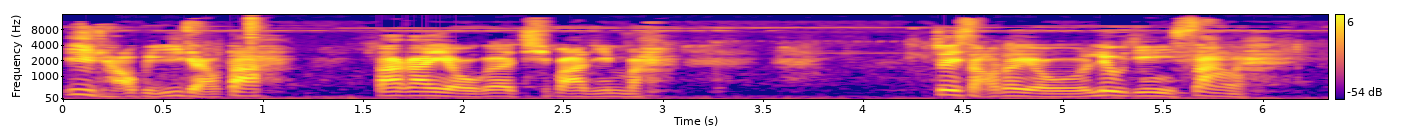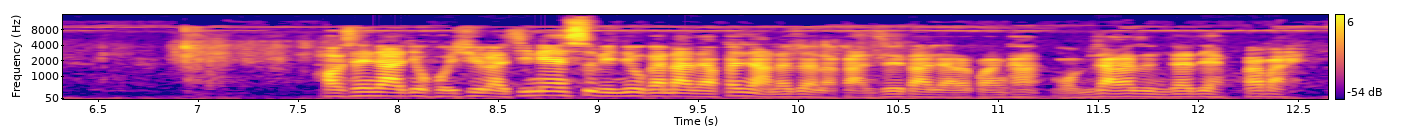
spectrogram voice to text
一条比一条大，大概有个七八斤吧，最少都有六斤以上了。好，现在就回去了。今天视频就跟大家分享到这了，感谢大家的观看，我们下个视频再见，拜拜。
